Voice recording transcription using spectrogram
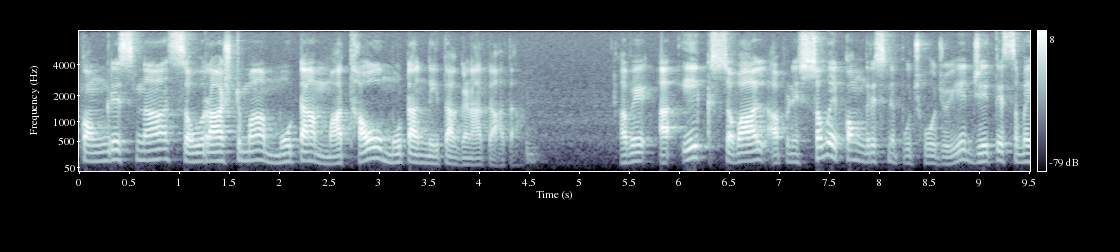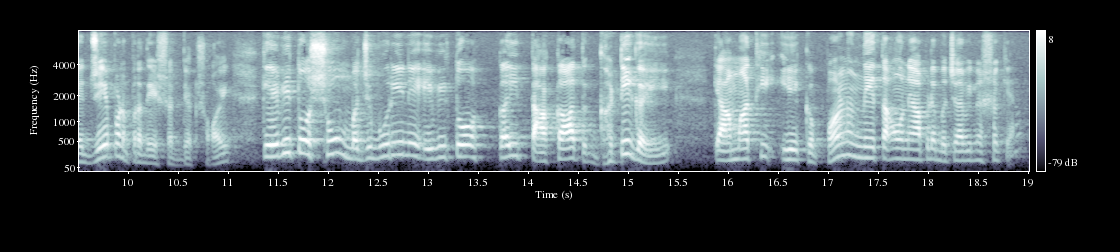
કોંગ્રેસના સૌરાષ્ટ્રમાં મોટા માથાઓ, મોટા નેતા ગણાતા હતા. હવે આ એક સવાલ આપણે સૌએ કોંગ્રેસને પૂછવો જોઈએ, જે તે સમયે જે પણ પ્રદેશ અધ્યક્ષ હોય, કે એવી તો શું મજબૂરી ને એવી તો કઈ તાકાત ઘટી ગઈ કે આમાંથી એક પણ નેતાઓને આપણે બચાવી ન શક્યા?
